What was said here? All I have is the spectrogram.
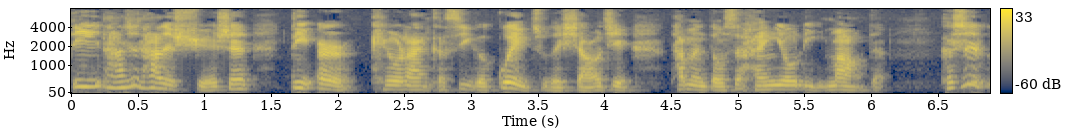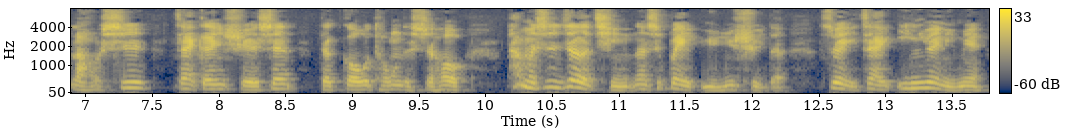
第一，他是他的学生；第二，Caroline 可是一个贵族的小姐，他们都是很有礼貌的。可是老师在跟学生的沟通的时候，他们是热情，那是被允许的。所以在音乐里面，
